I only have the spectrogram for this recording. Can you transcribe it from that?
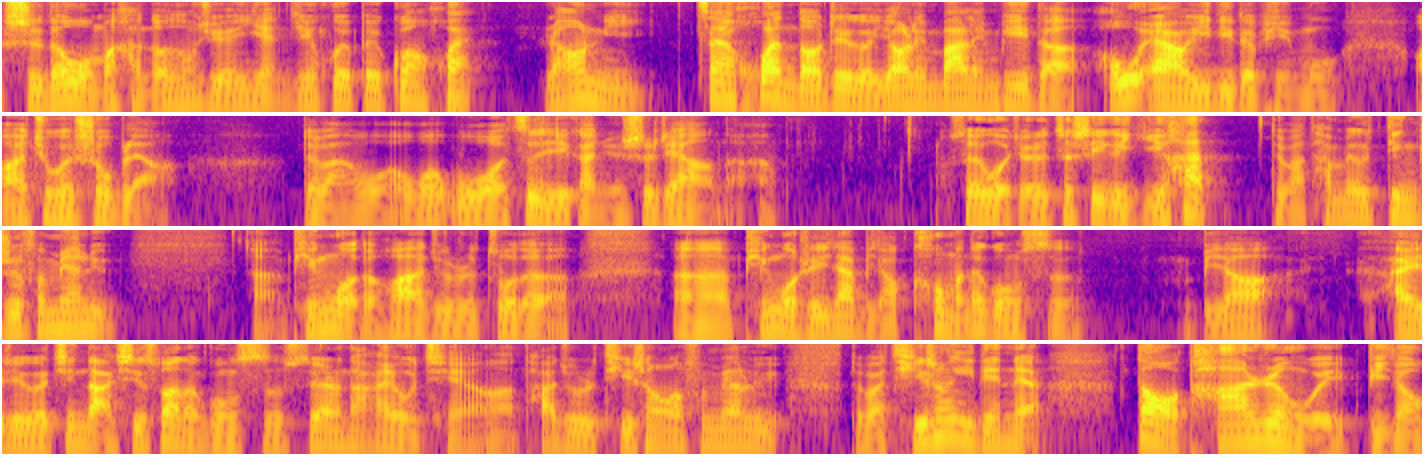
使得我们很多同学眼睛会被惯坏，然后你再换到这个幺零八零 P 的 OLED 的屏幕啊，就会受不了，对吧？我我我自己感觉是这样的啊，所以我觉得这是一个遗憾，对吧？它没有定制分辨率啊。苹果的话就是做的，呃，苹果是一家比较抠门的公司，比较爱这个精打细算的公司。虽然它还有钱啊，它就是提升了分辨率，对吧？提升一点点。到他认为比较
